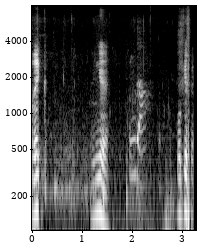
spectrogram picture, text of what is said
ಬ್ರೇಕ್. ಹಿಂಗೆ. ಓಕೆ ಸರ್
